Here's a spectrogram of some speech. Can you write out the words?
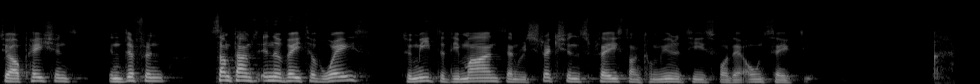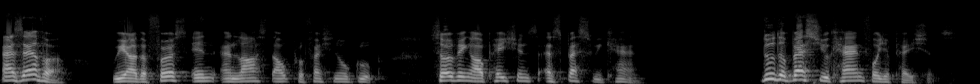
to our patients in different, sometimes innovative ways to meet the demands and restrictions placed on communities for their own safety. As ever, we are the first in and last out professional group, serving our patients as best we can. Do the best you can for your patients.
